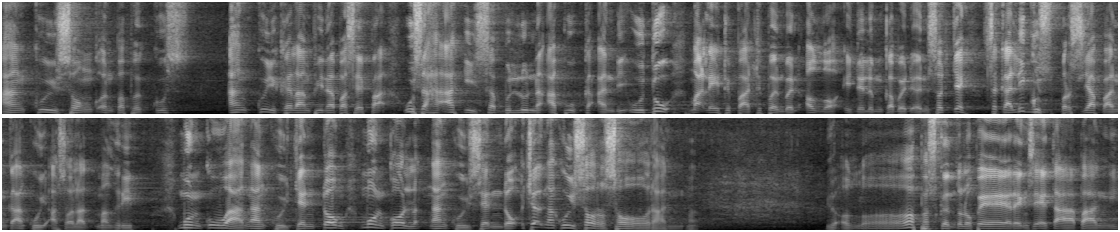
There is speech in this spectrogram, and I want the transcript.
angkui songkon papekus angkui kelampi napa sepak. Usaha aki sebelum na apu ka andi udu mak le depan depan ben Allah i dalam kabadaan soceh sekaligus persiapan ka angkui asolat maghrib. Mun kuwa ngangkui centong mun ko ngangkui sendok cek ngangkui sor-soran ya Allah pas kentolo pereng seeta pangi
